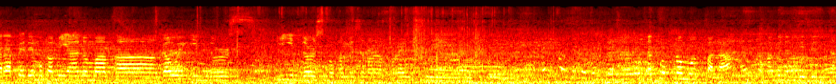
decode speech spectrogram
Para pwede mo kami, ano ma'am, ah, gawing indoors. I-endorse mo kami sa mga friends ni Nagpo-promote pala. Ano kami nagbibenta.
